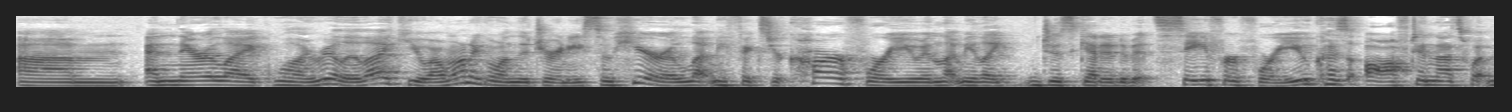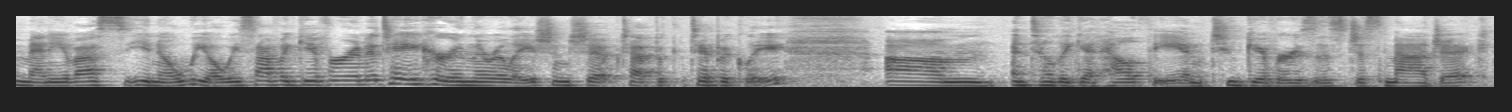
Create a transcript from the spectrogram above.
um, and they're like well i really like you. I want to go on the journey. So here let me fix your car for you and let me like just get it a bit safer for you. Because often that's what many of us you know we always have a giver and a taker in the relationship typically um, until they get healthy and two givers is just magic.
